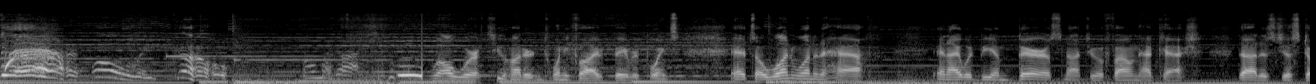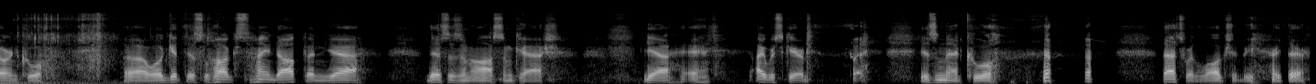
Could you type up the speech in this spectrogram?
There! Holy cow! Oh my gosh. Well worth 225 favorite points. It's a one, one and a half, and a half and I would be embarrassed not to have found that cache. That is just darn cool. Uh, we'll get this log signed up, and yeah, this is an awesome cache. Yeah, and I was scared, but isn't that cool? That's where the log should be, right there.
